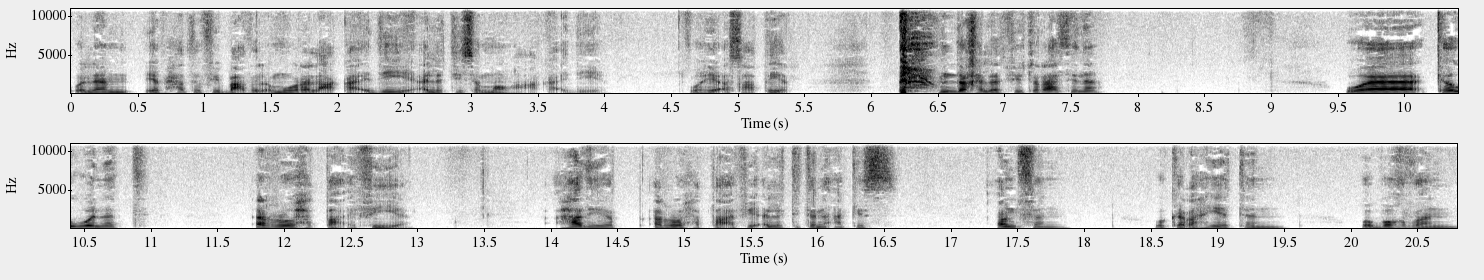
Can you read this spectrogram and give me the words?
ولم يبحثوا في بعض الأمور العقائدية التي سموها عقائدية وهي أساطير. دخلت في تراثنا وكونت الروح الطائفية. هذه الروح الطائفية التي تنعكس عنفا وكراهية وبغضا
